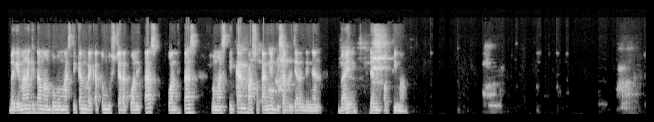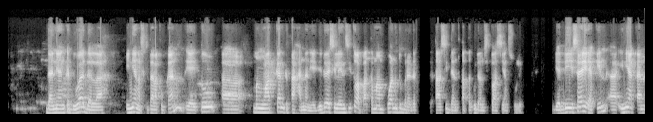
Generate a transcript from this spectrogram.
Bagaimana kita mampu memastikan mereka tumbuh secara kualitas, kuantitas, memastikan pasokannya bisa berjalan dengan baik dan optimal. Dan yang kedua adalah ini yang harus kita lakukan yaitu uh, menguatkan ketahanan ya. Jadi resiliensi itu apa? Kemampuan untuk beradaptasi dan tetap teguh dalam situasi yang sulit. Jadi saya yakin uh, ini akan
